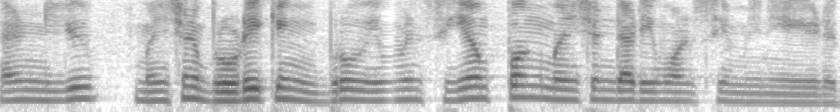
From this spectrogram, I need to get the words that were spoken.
And you mentioned Brody King, bro. Even CM Punk mentioned that he wants him in AEW.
